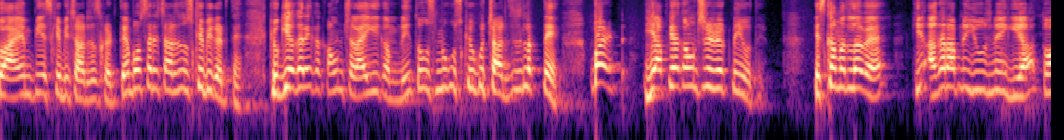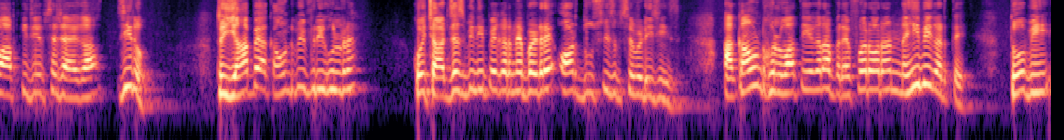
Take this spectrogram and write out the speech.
तो आईएमपीएस के भी चार्जेस कटते हैं, बहुत सारे चार्जेस उसके भी कटते हैं। क्योंकि अगर एक अकाउंट चलाएगी कंपनी तो उसमें उसके कुछ चार्जेस लगते हैं। बट ये आपके अकाउंट से डिडक्ट नहीं होते। इसका मतलब है कि अगर आपने यूज़ नहीं किया तो आपकी जेब से जाएगा ज़ीरो तो यहाँ पे अकाउंट भी फ्री खुल रहा है। कोई चार्जेस भी नहीं पे करने पड़ रहे। और दूसरी सबसे बड़ी चीज़ अकाउंट खुलवाते अगर आप रेफर और अन नहीं भी करते तो भी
